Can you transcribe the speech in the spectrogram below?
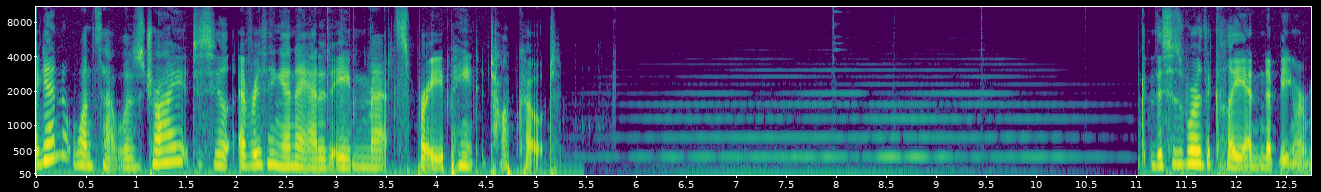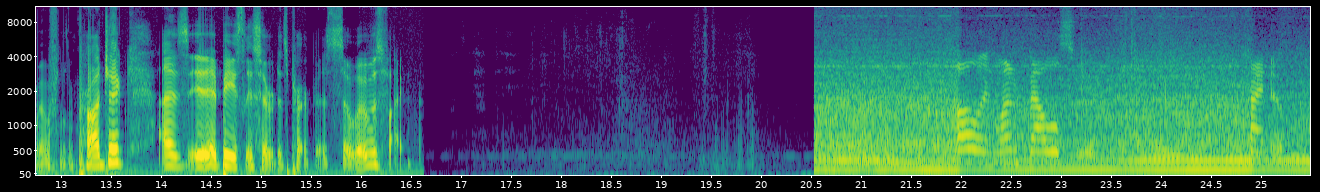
Again, once that was dry, to seal everything in, I added a matte spray paint top coat. This is where the clay ended up being removed from the project, as it basically served its purpose, so it was fine. All in one foul swoop. Kind of.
